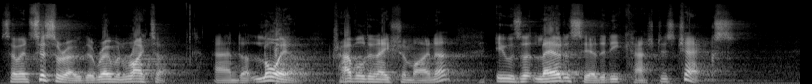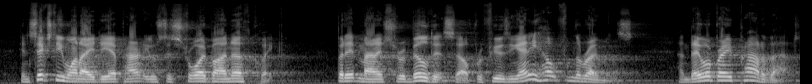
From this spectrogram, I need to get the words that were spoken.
So when Cicero, the Roman writer, and lawyer, travelled in Asia Minor. It was at Laodicea that he cashed his checks. In 61 AD, apparently, it was destroyed by an earthquake, but it managed to rebuild itself, refusing any help from the Romans. And they were very proud of that.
